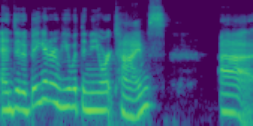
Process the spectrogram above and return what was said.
and did a big interview with the New York Times, uh,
